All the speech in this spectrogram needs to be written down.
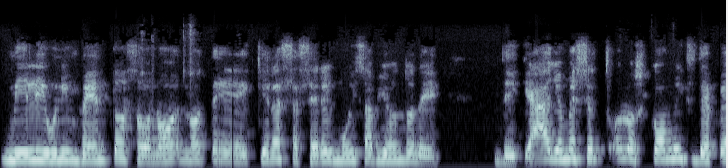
mil y un inventos o no, no te quieras hacer el muy sabiondo de, de que, ah, yo me sé todos los cómics de pe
